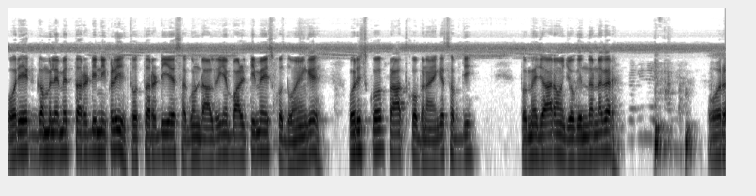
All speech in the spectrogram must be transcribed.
और एक गमले में तरडी निकली तो तरडी ये सगुन डाल रही है बाल्टी में, इसको धोएँगे और इसको रात को बनाएँगे सब्ज़ी। तो मैं जा रहा हूँ जोगिंदर नगर और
